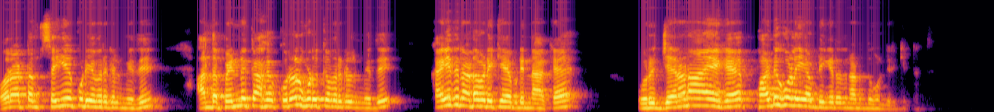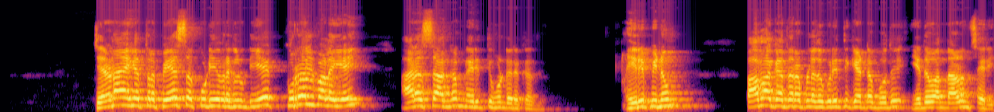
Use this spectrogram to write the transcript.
போராட்டம் செய்யக்கூடியவர்கள் மீது அந்த பெண்ணுக்காக குரல் கொடுக்கவர்கள் மீது கைது நடவடிக்கை அப்படின்னாக்க ஒரு ஜனநாயக படுகொலை அப்படிங்கிறது நடந்து கொண்டிருக்கின்றது. ஜனநாயகத்துல பேசக்கூடியவர்களுடைய குரல் வலையை அரசாங்கம் நெறித்து கொண்டிருக்கிறது. இருப்பினும் பாமக தரப்புல இது குறித்து கேட்டபோது எது வந்தாலும் சரி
